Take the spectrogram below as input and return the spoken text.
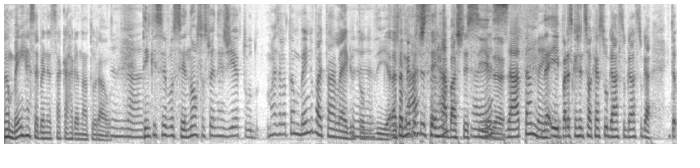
também recebendo essa carga natural. Exato. Tem que ser você, nossa, sua energia é tudo. Mas ela também não vai estar alegre é. todo dia. Ela também precisa ser né? reabastecida. É. Exatamente. Né? E parece que a gente só quer sugar, sugar, sugar. Então,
